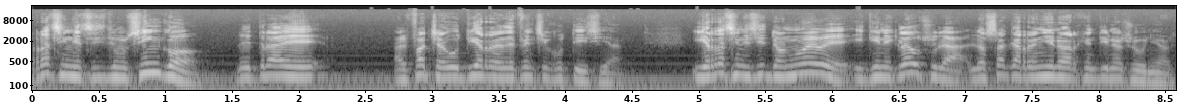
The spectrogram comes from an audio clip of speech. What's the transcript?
Racing necesita un 5, le trae al Facha Gutiérrez de Defensa y Justicia. Y Racing necesita un 9 y tiene cláusula, lo saca Reñero de Argentinos Juniors.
